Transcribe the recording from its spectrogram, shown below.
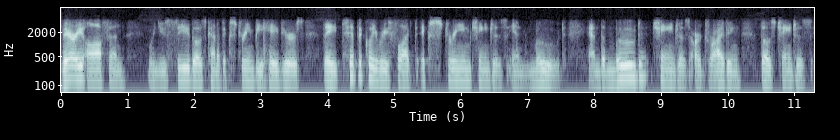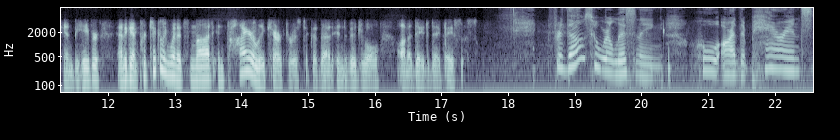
very often when you see those kind of extreme behaviors, they typically reflect extreme changes in mood and the mood changes are driving those changes in behavior. And again, particularly when it's not entirely characteristic of that individual on a day to day basis. For those who are listening, who are the parents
